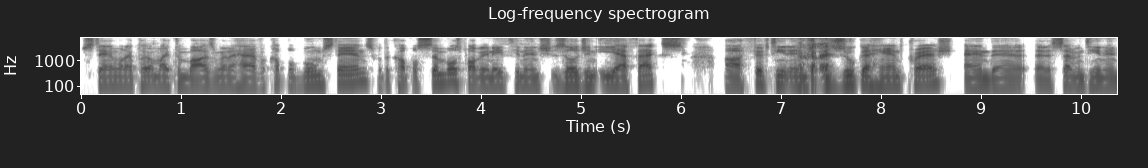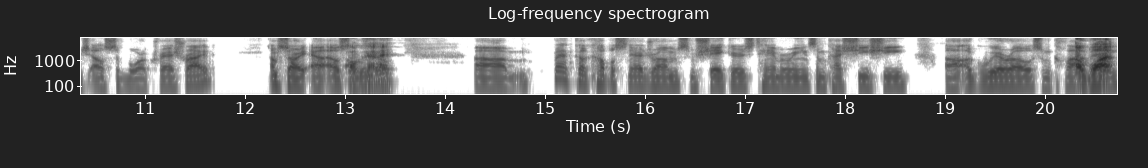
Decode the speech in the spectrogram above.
Stand when I play with my timbales. I'm gonna have a couple boom stands with a couple cymbals, probably an 18 inch Zildjian EFX, uh, 15 inch Okay. Azuka hand crash, and then a 17 inch El Sabor crash ride. I'm sorry, El, El Segundo. Okay. Um, a couple snare drums, some shakers, tambourine, some caxixi, uh, aguero, some A what?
